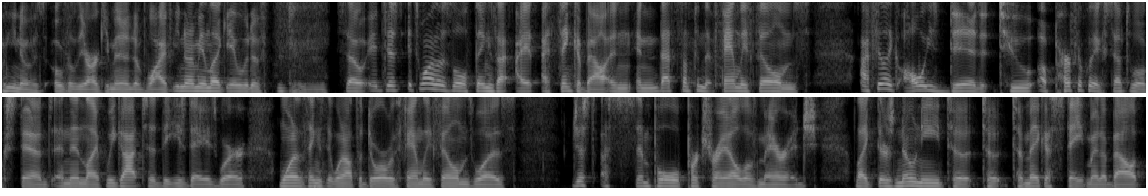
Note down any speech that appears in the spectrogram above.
you know, his overly argumentative wife. You know what I mean? Like it would have so it just it's one of those little things I, I, I think about and, and that's something that family films I feel like always did to a perfectly acceptable extent. And then like we got to these days where one of the things that went out the door with family films was just a simple portrayal of marriage. Like there's no need to to to make a statement about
